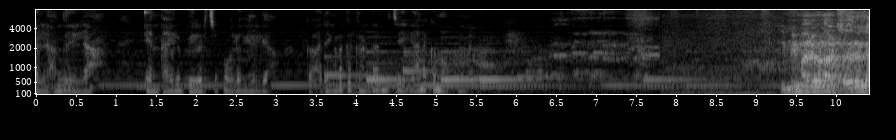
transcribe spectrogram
അലഹമില്ല എന്തായാലും പേടിച്ച പോലൊന്നുമില്ല. കാര്യങ്ങളൊക്കെ കണ്ടാൽ ചെയ്യാനൊക്കെ നോക്കുന്നുണ്ട് തിമ്മി മരവള അടിച്ചവരല്ല.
